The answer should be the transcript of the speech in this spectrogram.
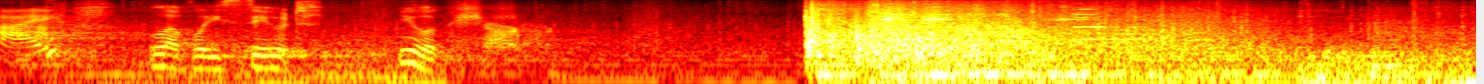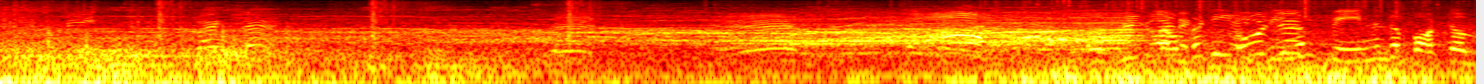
Hi. Lovely suit. You look sharp. Somebody is feeling a pain in the bottom.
